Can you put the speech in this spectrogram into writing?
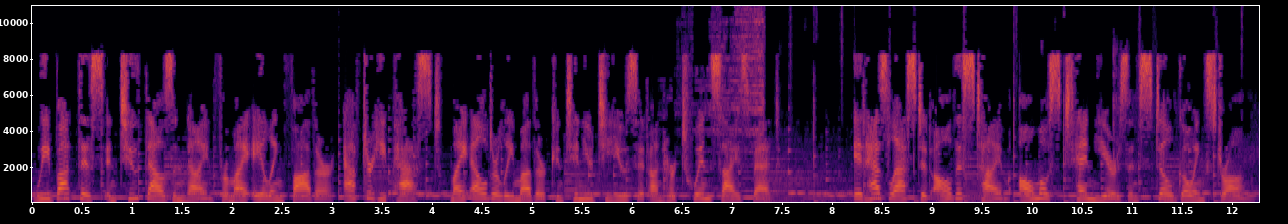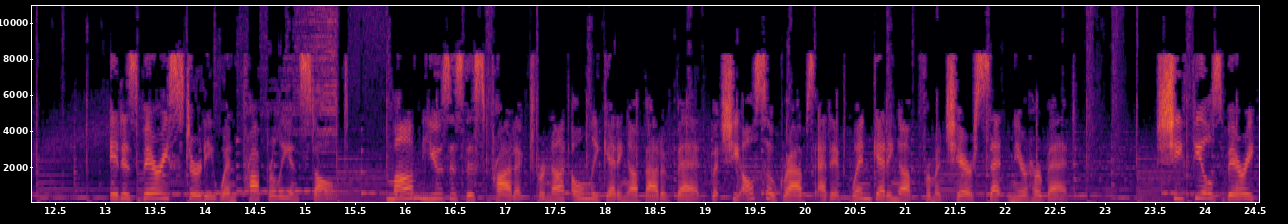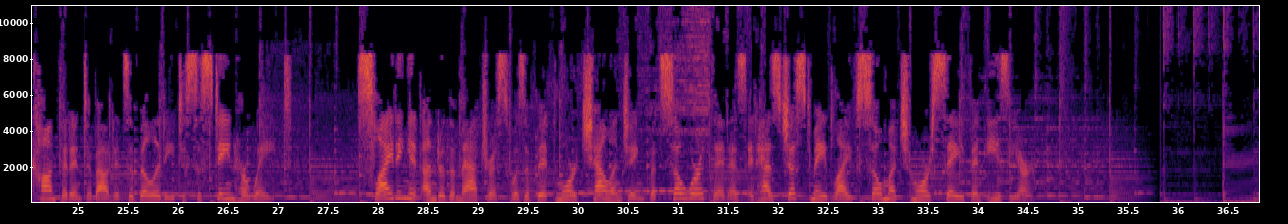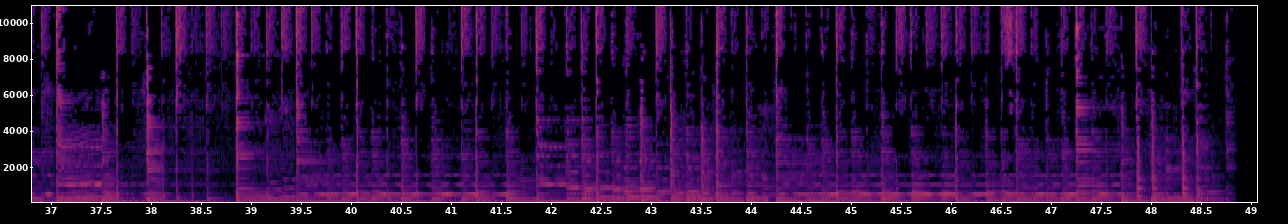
We bought this in 2009 for my ailing father. After he passed, my elderly mother continued to use it on her twin-size bed. It has lasted all this time, almost 10 years and still going strong. It is very sturdy when properly installed. Mom uses this product for not only getting up out of bed but she also grabs at it when getting up from a chair set near her bed. She feels very confident about its ability to sustain her weight. Sliding it under the mattress was a bit more challenging but so worth it as it has just made life so much more safe and easier.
